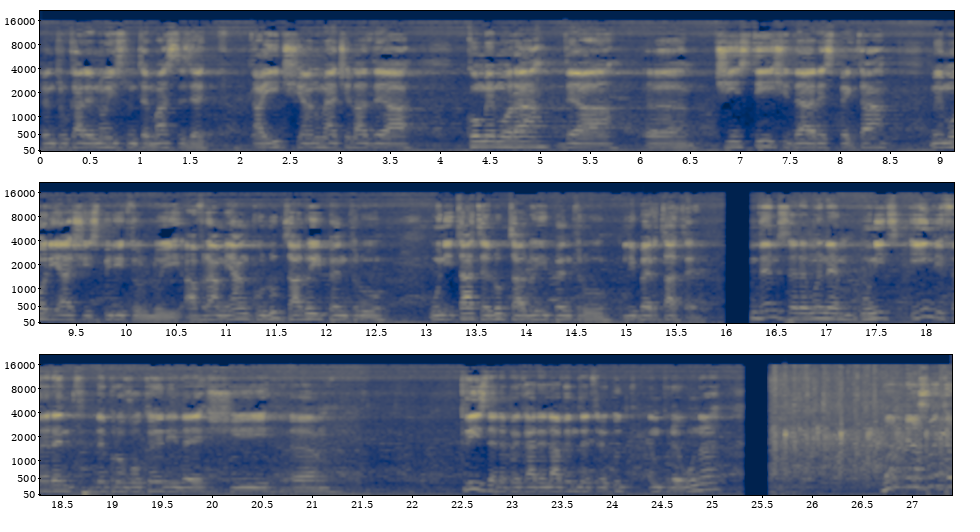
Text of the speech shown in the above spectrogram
pentru care noi suntem astăzi a- aici și anume acela de a comemora, de a uh, cinsti și de a respecta memoria și spiritul lui Avram Iancu, lupta lui pentru unitate, lupta lui pentru libertate. Îndemn să rămânem uniți indiferent de provocările și uh, crizele pe care le avem de trecut împreună. Doamne ajută!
